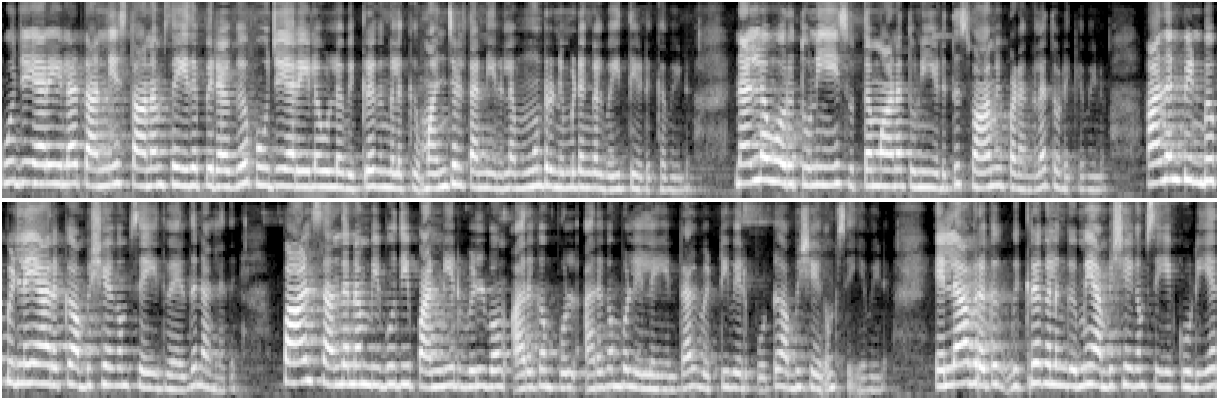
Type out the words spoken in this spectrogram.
பூஜை அறையில் தண்ணீர் ஸ்தானம் செய்த பிறகு பூஜை அறையில் உள்ள விக்கிரகங்களுக்கு மஞ்சள் தண்ணீரில் மூன்று நிமிடங்கள் வைத்து எடுக்க வேண்டும். நல்ல ஒரு துணியை சுத்தமான துணி எடுத்து சுவாமி படங்களை துடைக்க வேண்டும். அதன் பின்பு பிள்ளையாருக்கு அபிஷேகம் செய்வது நல்லது. பால் சந்தனம் விபூதி பன்னீர் வில்வம் அருகம்புல் அருகம்புல் இல்லை என்றால் வெட்டிவேர் போட்டு அபிஷேகம் செய்ய வேண்டும். எல்லா விரக விக்கிரகங்களுக்குமே அபிஷேகம் செய்யக்கூடிய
